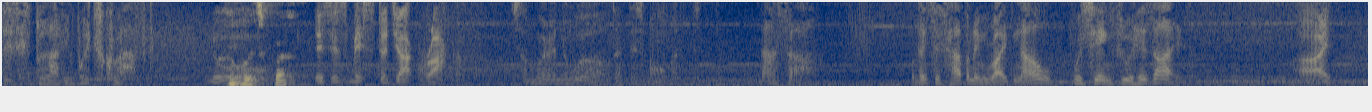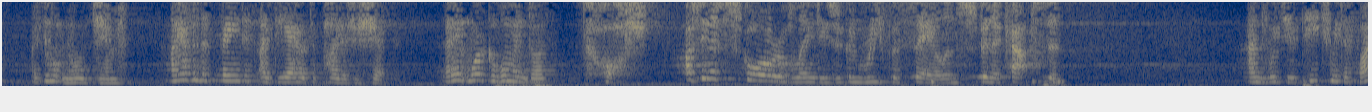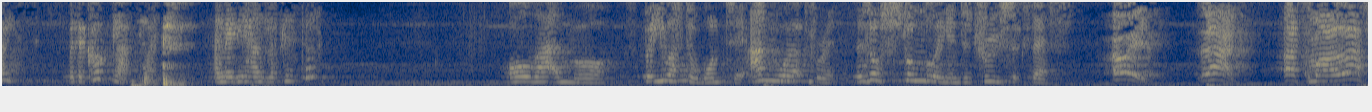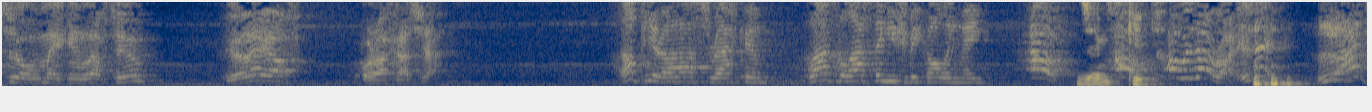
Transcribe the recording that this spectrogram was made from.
This is bloody witchcraft. No, Witchcraft. this is Mr. Jack Rackham, somewhere in the world at this moment. NASA. Well, this is happening right now. We're seeing through his eyes. Aye. I don't know, Jim. I haven't the faintest idea how to pilot a ship. That ain't work a woman does. Tosh. I've seen a score of ladies who can reef a sail and spin a capstan. And would you teach me to fight? With a cut glass like? and maybe handle a pistol? All that and more. But you have to want it and work for it. There's no stumbling into true success. Hey, lad, that's my lass you're making love to. You lay off, or I'll catch ya. Up your ass, Rackham. Lad's the last thing you should be calling me. Oh! James oh, Kidd. Oh, is that right, is it? Lad?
